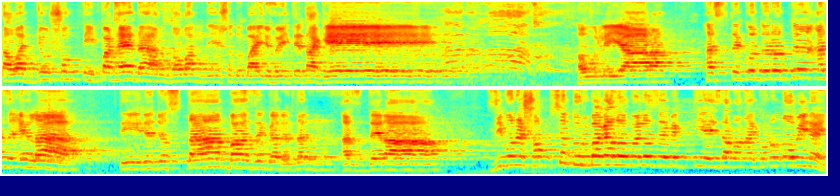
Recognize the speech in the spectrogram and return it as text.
তাওয়াজ্জু শক্তি পাঠায় দেয় জবান দিয়ে শুধু বাইর হইতে থাকে। হস্তে কুদরত আজ এলা, তীর জস্তা বাজ গর্দন আজ দেরা। জীবনে সবচেয়ে দুর্ভাগা লোক হলো যে ব্যক্তি এই জামানায় কোনো নবী নাই।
